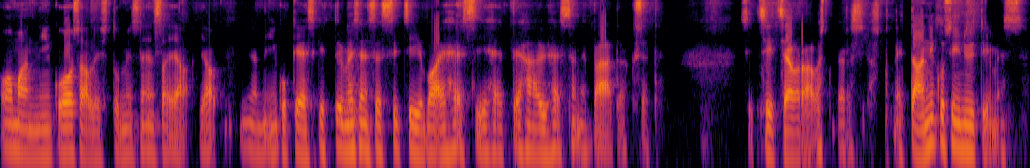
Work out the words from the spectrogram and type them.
oman niin kuin osallistumisensa ja, ja, ja niin kuin keskittymisensä sit siinä vaiheessa siihen, että tehdään yhdessä ne päätökset sit siitä seuraavasta versiosta. Että tämä on niin kuin siinä ytimessä.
